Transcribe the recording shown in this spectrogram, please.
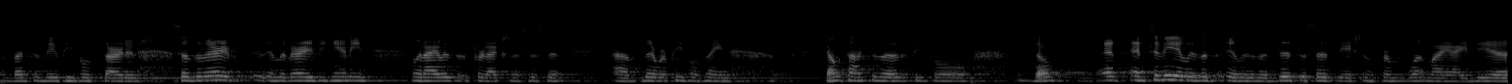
A bunch of new people started. So the very in the very beginning, when I was a production assistant, um, there were people saying, "Don't talk to those people. Don't." And, and to me, it was a, it was a disassociation from what my idea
